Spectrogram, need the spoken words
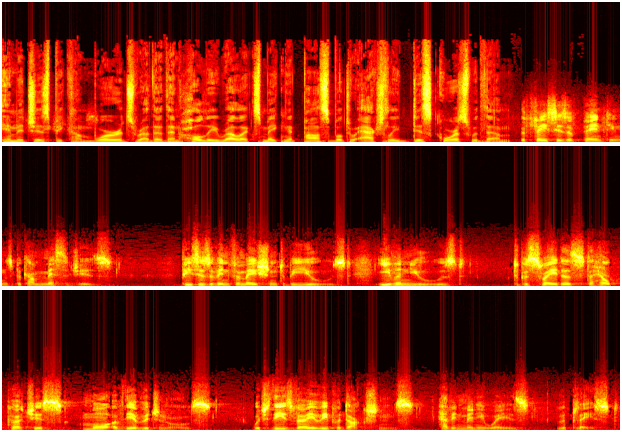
Images become words rather than holy relics, making it possible to actually discourse with them. The faces of paintings become messages, pieces of information to be used, even used to persuade us to help purchase more of the originals, which these very reproductions have in many ways replaced.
